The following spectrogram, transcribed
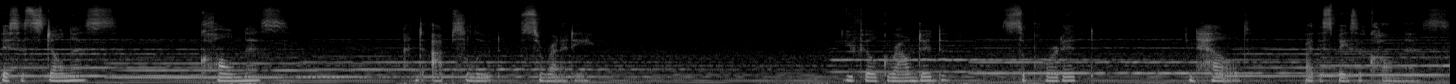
This is stillness, calmness, and absolute serenity. You feel grounded, supported, and held by the space of calmness.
